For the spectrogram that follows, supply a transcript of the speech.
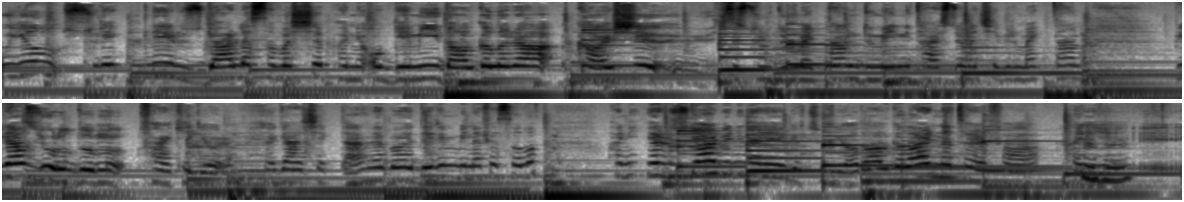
bu yıl sürekli rüzgarla savaşıp hani o gemiyi dalgalara karşı işte sürdürmekten, dümeni ters yöne çevirmekten biraz yorulduğumu fark ediyorum gerçekten ve böyle derin bir nefes alıp hani ya rüzgar beni nereye götürüyor, dalgalar ne tarafa hani Hı hı. e,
